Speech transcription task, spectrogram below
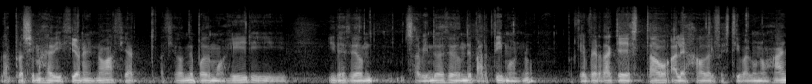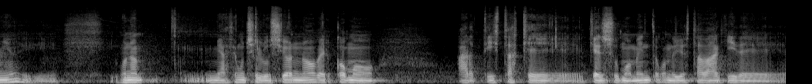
las próximas ediciones, ¿no? Hacia, hacia dónde podemos ir y, desde sabiendo desde dónde partimos, ¿no? Porque es verdad que he estado alejado del festival unos años y, bueno, me hace mucha ilusión, ¿no? Ver cómo artistas que, en su momento, cuando yo estaba aquí de,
